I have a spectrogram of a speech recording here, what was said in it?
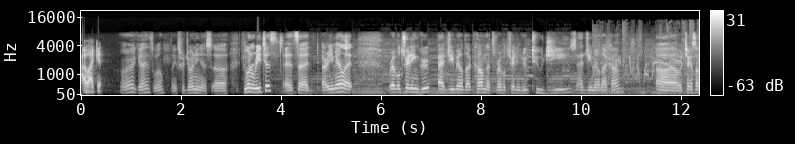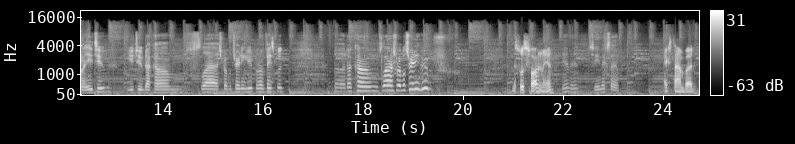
I like it. All right, guys. Well, thanks for joining us. Uh, if you want to reach us, it's uh, our email at rebeltradinggroup at gmail.com. That's rebeltradinggroup, two G's, at gmail.com. Uh, check us out on YouTube, youtube.com slash rebel trading group, and on Facebook, uh, dot com slash rebel trading group. This was fun, man. Yeah, man. See you next time. Next time, bud.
